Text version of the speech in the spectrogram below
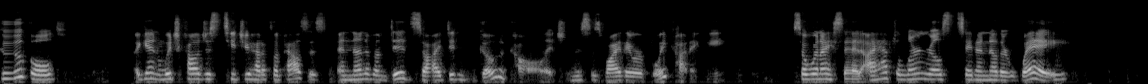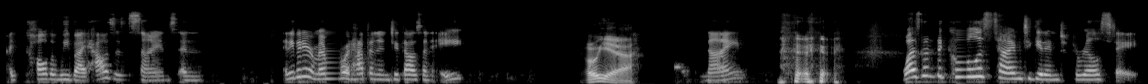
Googled again which colleges teach you how to flip houses, and none of them did. So I didn't go to college. And this is why they were boycotting me. So when I said I have to learn real estate another way, I called the We Buy Houses signs. And anybody remember what happened in 2008? Oh, yeah. Nine? Wasn't the coolest time to get into real estate.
